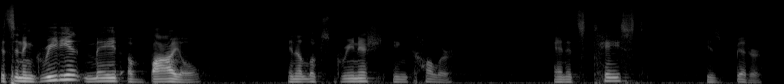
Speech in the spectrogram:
It's an ingredient made of bile, and it looks greenish in color, and its taste is bitter.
